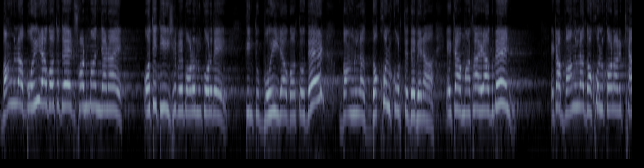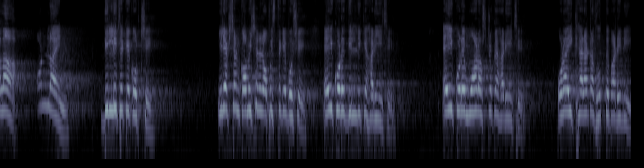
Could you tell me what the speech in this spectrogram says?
বাংলা বহিরাগতদের সম্মান জানায়, অতিথি হিসেবে বরণ করবে। কিন্তু বহিরাগতদের বাংলা দখল করতে দেবে না। এটা মাথায় রাখবেন। এটা বাংলা দখল করার খেলা অনলাইন দিল্লি থেকে করছে। ইলেকশন কমিশনের অফিস থেকে বসে এই করে দিল্লিকে হারিয়েছে। এই করে মহারাষ্ট্রকে হারিয়েছে। ওরা এই খেলাটা ধরতে পারেনি।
